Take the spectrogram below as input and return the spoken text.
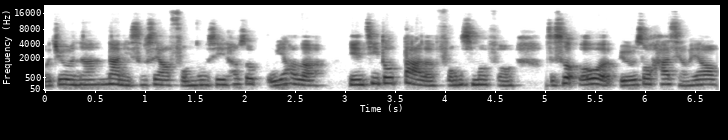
我就问他：“那你是不是要缝东西？”他说：“不要了，年纪都大了，缝什么缝？只是偶尔，比如说他想要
